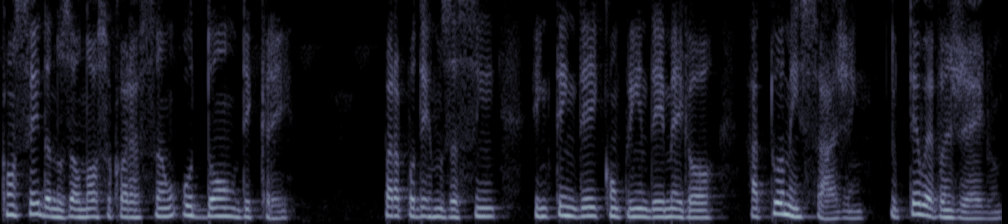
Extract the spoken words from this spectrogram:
conceda-nos ao nosso coração o dom de crer para podermos assim entender e compreender melhor a tua mensagem, o teu evangelho.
